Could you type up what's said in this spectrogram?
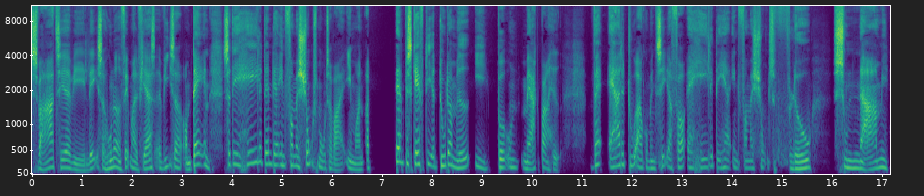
svarer til, at vi læser 175 aviser om dagen. Så det er hele den der informationsmotorvej, Imran, og den beskæftiger du dig med i bogen Mærkbarhed. Hvad er det, du argumenterer for, at hele det her informationsflow, tsunami,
